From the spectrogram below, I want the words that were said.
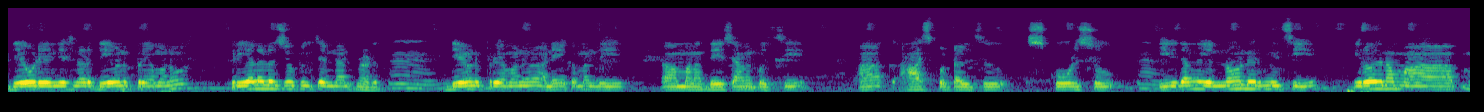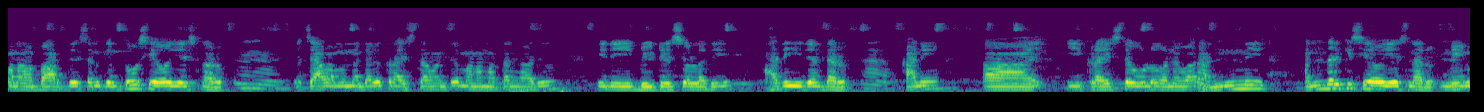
దేవుడు ఏం చేసినాడు దేవుని ప్రేమను క్రియలలో చూపించండి అంటున్నాడు. దేవుని ప్రేమను అనేక మంది మన దేశానికి వచ్చి హాస్పిటల్స్ స్కూల్స్ ఈ విధంగా ఎన్నో నిర్మించి ఈ రోజున మా మన భారతదేశానికి ఎంతో సేవ చేసినారు చాలా మంది అంటారు క్రైస్తవం అంటే మన మతం కాదు ఇది బ్రిటిష్ వాళ్ళది అది ఇది అంటారు. కానీ ఈ క్రైస్తవులు అనేవారు అన్ని అందరికీ సేవ చేసినారు నేను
